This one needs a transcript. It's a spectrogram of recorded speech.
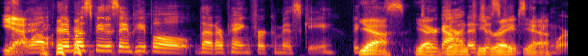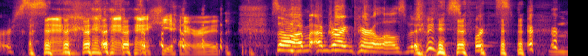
Yeah, Well, it must be the same people that are paying for Comiskey. Because, Yeah, yeah, dear God, it just rate, keeps yeah. getting worse. yeah right so I'm I'm drawing parallels between sports. Mhm.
